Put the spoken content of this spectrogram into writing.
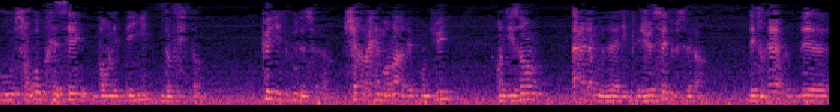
ou sont oppressés dans les pays d'Occident. Que dites-vous de cela? Cheikh Rahimullah a répondu en disant je sais tout cela. Des frères de,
